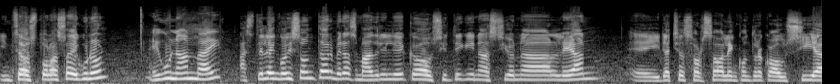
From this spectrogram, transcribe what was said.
Intza Ostolaza, egunon? Egunon, bai. Aztelen goizontan, beraz, Madrileko hausitegi nazionalean, e, iratxe zorzabalen kontrako hauzia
